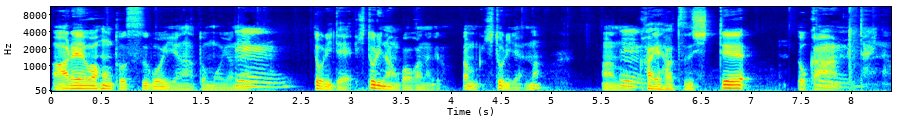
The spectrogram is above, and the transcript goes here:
あれは本当すごいやなと思うようね。ん。一人で、一人なのかわかんないけど、多分一人だよな。あの、うん開発して、ドカーンうんみたいな。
